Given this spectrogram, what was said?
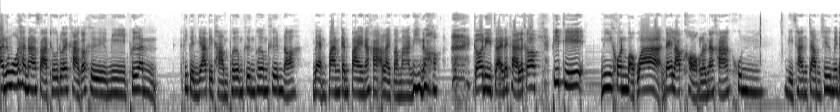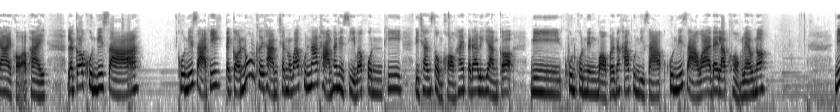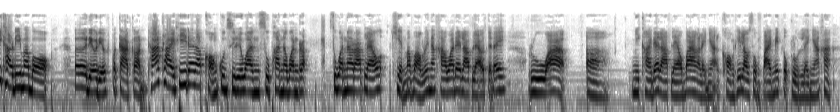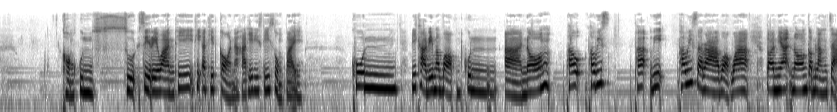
อนุโมทนาสาธุด้วยค่ะ ก็คือมีเพื่อนที่เป็นญาติธรรมเพิ่มขึ้นเพิ่มขึ้นเนาะแบ่งปันกันไปนะคะ อะไรประมาณนี้เนาะ ก็ดีใจนะคะ แล้วก็พี่ทีมีคนบอกว่าได้รับของแล้วนะคะ คุณดิฉันจำชื่อไม่ได้ขออภัย แล้วก็คุณวิสา คุณวิสาที่แต่ก่อนนู่นเคยถามฉันมาว่าคุณน่าถามให้หน่อยสิว่าคนที่ดิฉันส่งของให้ไปได้หรือยังก็มีคุณคนหนึ่งบอกแล้วนะคะ คุณวิสาคุณวิสาว่าได้รับของแล้วเนาะมีข่าวดีมาบอก เออเดี๋ยวเดี๋ยวประกาศก่อน ถ้าใครที่ได้รับของคุณสิริวัลสุพรรณวันสุวรรณรัตน์แล้วเขียนมาบอกด้วยนะคะ ว่าได้รับแล้วจะได้รู้ว่ามีใครได้รับแล้วบ้างอะไรเงี้ย ของที่เราส่งไปไม่ตกหล่นอะไรเงี้ยค่ะ ของคุณส,สิริวันที่ที่อาทิตย์ก่อนนะคะ ที่ดิสที่ส่งไป คุณมีข่าวดีมาบอกคุณอ่าน้องพระพระวิพระวิ พระวิสราบอกว่า ตอนนี้น้องกำลังจะ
